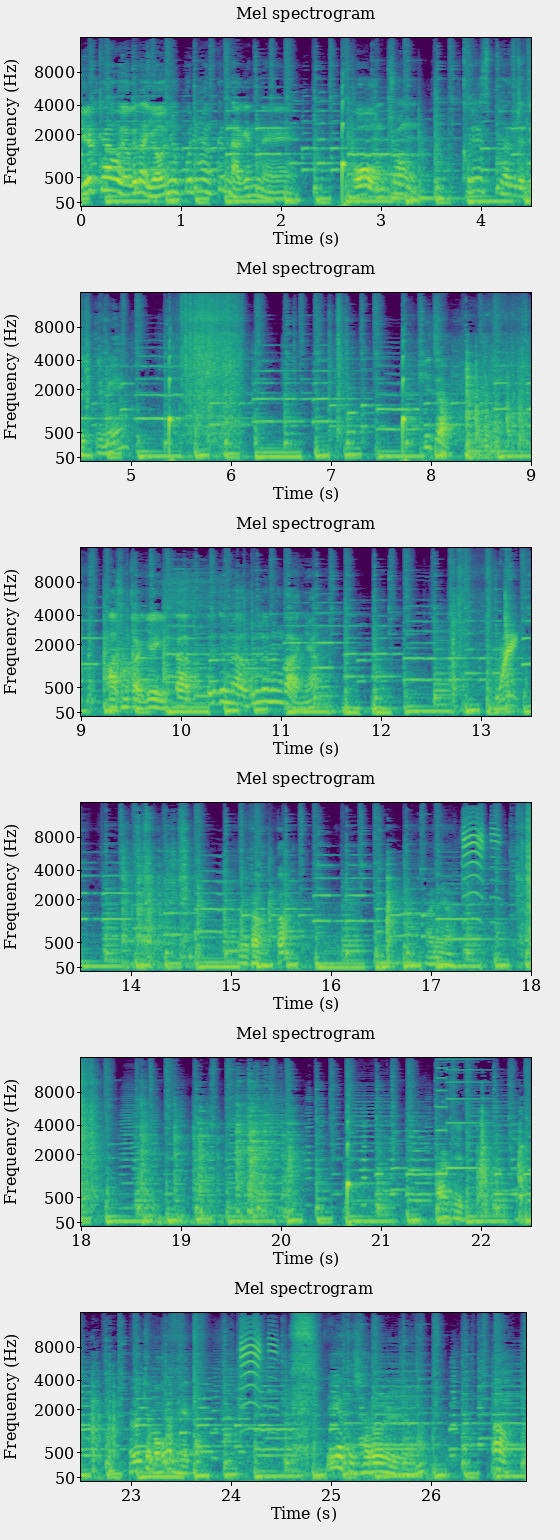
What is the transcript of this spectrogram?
이렇게 하고 여기다 연유 뿌리면 끝나겠네. 오 엄청 크리스피한데 느낌이? 피자. 아 잠깐 얘 이따 뜯으면 흐르는 거 아니야? 여기다 볼까? 아니야. 딱이 이렇게 먹으면 되겠다. 이게 더 잘 어울리려나? 아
